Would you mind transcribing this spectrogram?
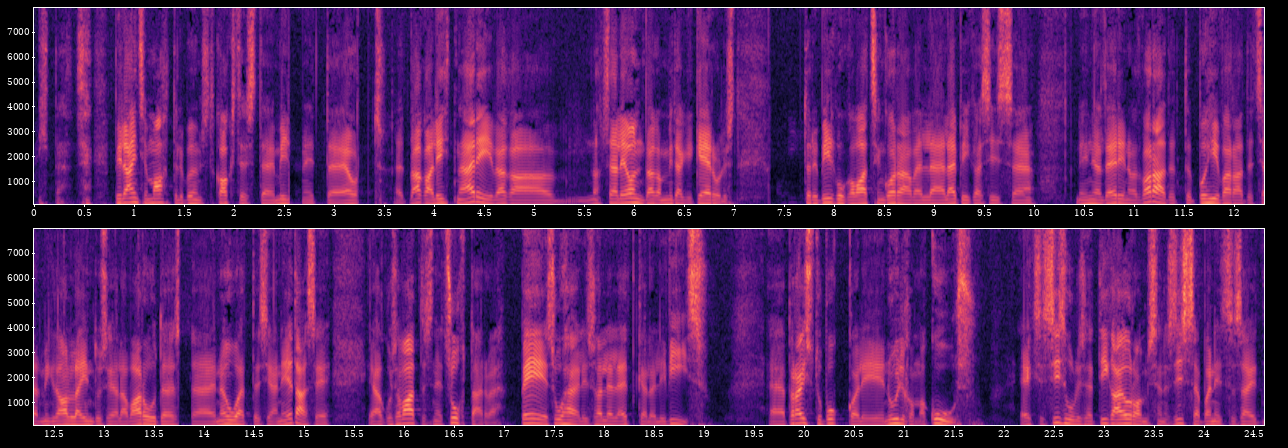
lihtne. bilansi maht oli põhimõtteliselt kaksteist miljonit eurot, et väga lihtne äri, väga noh, seal ei olnud väga midagi keerulist. audiitori pilguga vaatasin korra veel läbi ka siis äh, nii-öelda erinevad varad, et põhivarad, et seal mingeid allahindlusi ei ole varudes, äh, nõuetes ja nii edasi. ja kui sa vaatasid neid suhtarve, B-suhe oli sellel hetkel oli viis. Price to book oli null koma kuus ehk siis sisuliselt iga euro, mis sinna sisse panid, sa said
